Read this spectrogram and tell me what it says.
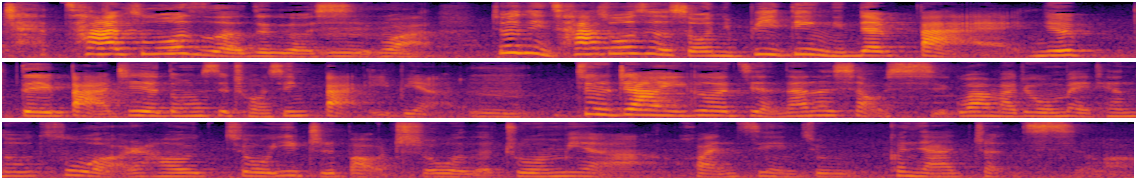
擦擦桌子的这个习惯，就是你擦桌子的时候，你必定你得摆，你就得把这些东西重新摆一遍。嗯，就是这样一个简单的小习惯吧，就我每天都做，然后就一直保持我的桌面啊环境就更加整齐了。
